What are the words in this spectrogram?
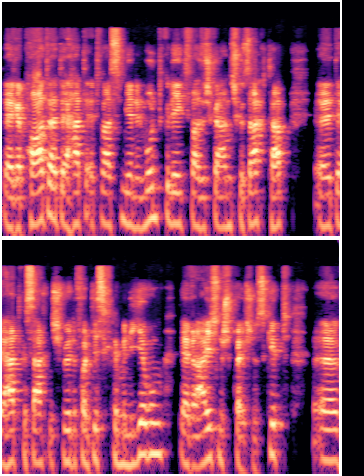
der Reporter, der hat etwas mir in den Mund gelegt, was ich gar nicht gesagt habe. Äh, der hat gesagt, ich würde von Diskriminierung der Reichen sprechen. Es gibt äh,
